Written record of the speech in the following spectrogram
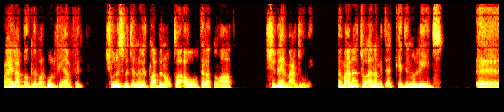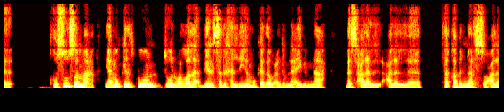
راح يلعب ضد ليفربول في أنفيلد. شو نسبة إنه يطلع بنقطة أو ثلاث نقاط؟ شبه معدومة فمعناته أنا متأكد إنه ليدز آه، خصوصا مع يعني ممكن تكون تقول والله لا بيلسا بخليهم وكذا وعندهم لعيبه مناح بس على ال على الثقه بالنفس وعلى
